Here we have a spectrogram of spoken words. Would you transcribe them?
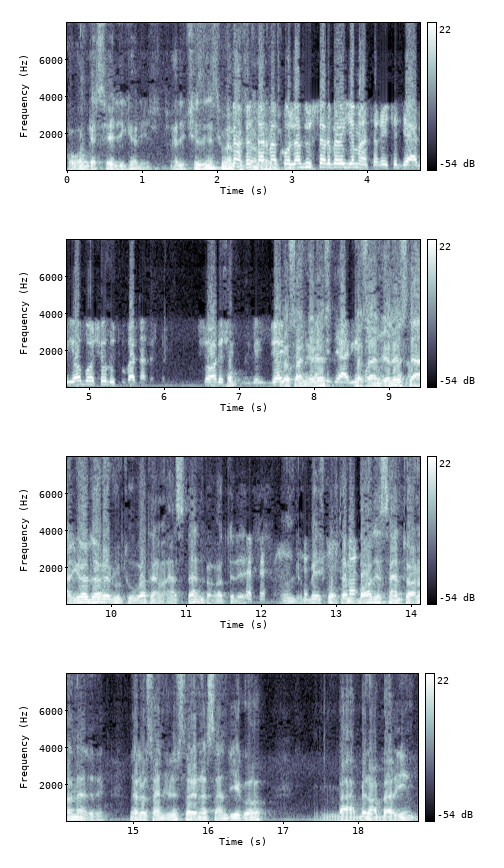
خب اون قصه دیگری است. ولی چیزی نیست که من نه بتونم من کلا دوست داره بره یه منطقه که دریا باشه و رطوبت نداشته. سوالش خب لس آنجلس دریا لس آنجلس دریا داره رطوبت هم اصلا به خاطر اون بهش گفتم باد سنتانا نداره. نه لس آنجلس داره نه سان دیگو. و بنابراین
